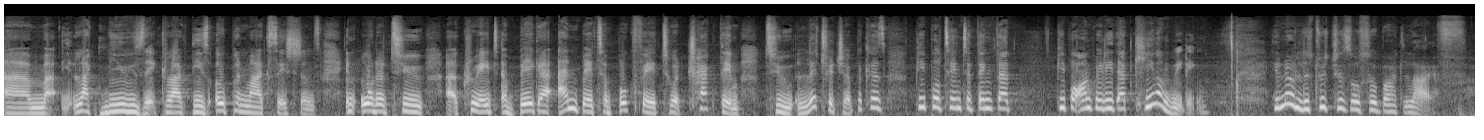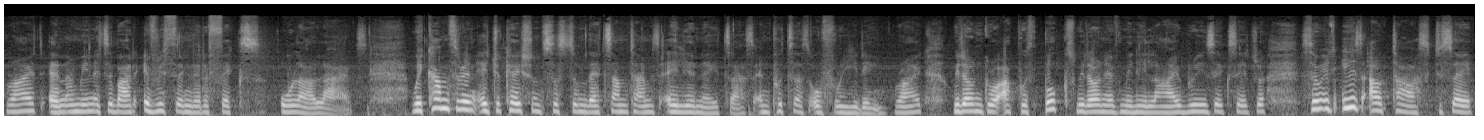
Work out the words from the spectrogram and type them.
um, like music, like these open mic sessions in order to uh, create a bigger and better book fair to attract them to literature because people tend to think that people aren't really that keen on reading. You know, literature is also about life, right? And I mean, it's about everything that affects all our lives. We come through an education system that sometimes alienates us and puts us off reading, right? We don't grow up with books, we don't have many libraries, etc. So it is our task to say,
